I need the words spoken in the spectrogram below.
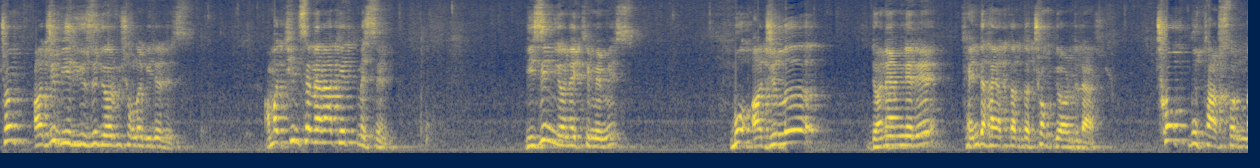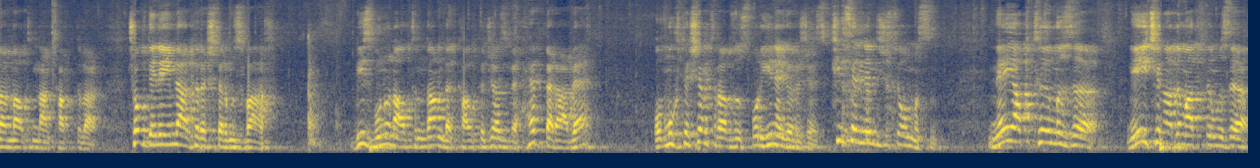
Çok acı bir yüzü görmüş olabiliriz. Ama kimse merak etmesin. Bizim yönetimimiz bu acılı dönemleri kendi hayatlarında çok gördüler. Çok bu tarz sorunların altından kalktılar. Çok deneyimli arkadaşlarımız var. Biz bunun altından da kalkacağız ve hep beraber o muhteşem Trabzonspor'u yine göreceğiz. Kimsenin endişesi olmasın. Ne yaptığımızı, ne için adım attığımızı,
